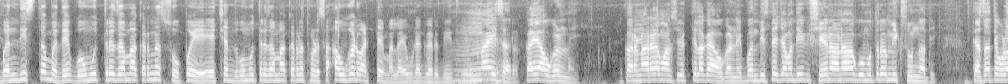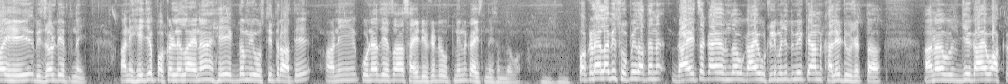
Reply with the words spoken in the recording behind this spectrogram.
बंदिस्त मध्ये गोमूत्र जमा करणं सोपं आहे. याच्यात गोमूत्र जमा करणं थोडंसं अवघड वाटतंय मला एवढ्या गर्दीत हे. नाही सर काही अवघड नाही. करणाऱ्या माणूस व्यक्तीला काही अवघड नाही. बंदिस्त याच्यामध्ये शेण आणि गोमूत्र मिक्स होऊन जाते. त्याचा तेवढा हे रिझल्ट येत नाही. आणि हे जे पकडलेलं आहे ना हे एकदम व्यवस्थित राहते आणि कोणाच याचा साईड इफेक्ट होत नाही काहीच नाही समजा बुवा. पकडायला बी सोपे जाते ना. गायचं काय समजा गाय उठली म्हणजे तुम्ही कॅन खाली ठेवू शकता. आणि जी गाय वाक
